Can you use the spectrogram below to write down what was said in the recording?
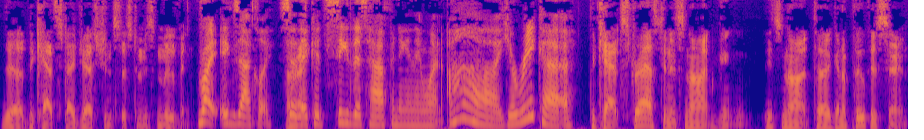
the, the cat's digestion system is moving. Right, exactly. So right. they could see this happening, and they went, "Ah, eureka!" The cat's stressed, and it's not it's not uh, going to poop as soon.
